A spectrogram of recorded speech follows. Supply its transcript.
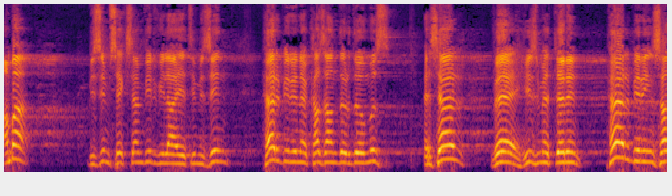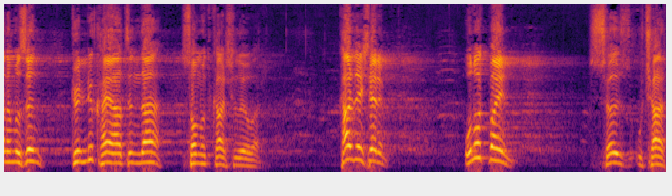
Ama bizim 81 vilayetimizin her birine kazandırdığımız eser ve hizmetlerin her bir insanımızın günlük hayatında somut karşılığı var. Kardeşlerim, unutmayın, söz uçar,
